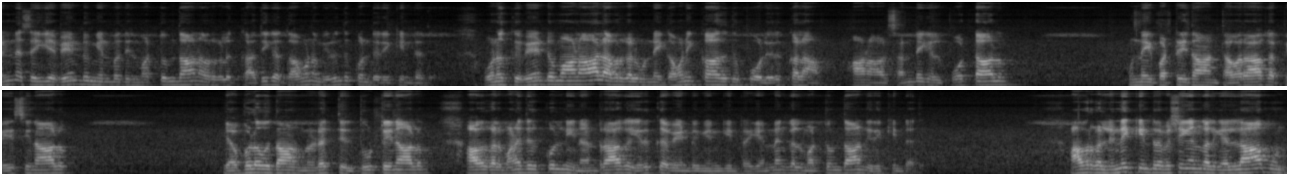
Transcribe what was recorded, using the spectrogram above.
என்ன செய்ய வேண்டும் என்பதில் மட்டும்தான் அவர்களுக்கு அதிக கவனம் இருந்து கொண்டிருக்கின்றது. உனக்கு வேண்டுமானால் அவர்கள் உன்னை கவனிக்காதது போல் இருக்கலாம். ஆனால் சண்டைகள் போட்டாலும் உன்னை பற்றி தான் தவறாக பேசினாலும் எவ்வளவுதான் உன்னிடத்தில் தூற்றினாலும் அவர்கள் மனதிற்குள் நீ நன்றாக இருக்க வேண்டும் என்கின்ற எண்ணங்கள் மட்டும்தான் இருக்கின்றது. அவர்கள் நினைக்கின்ற விஷயங்கள் எல்லாம் உன்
